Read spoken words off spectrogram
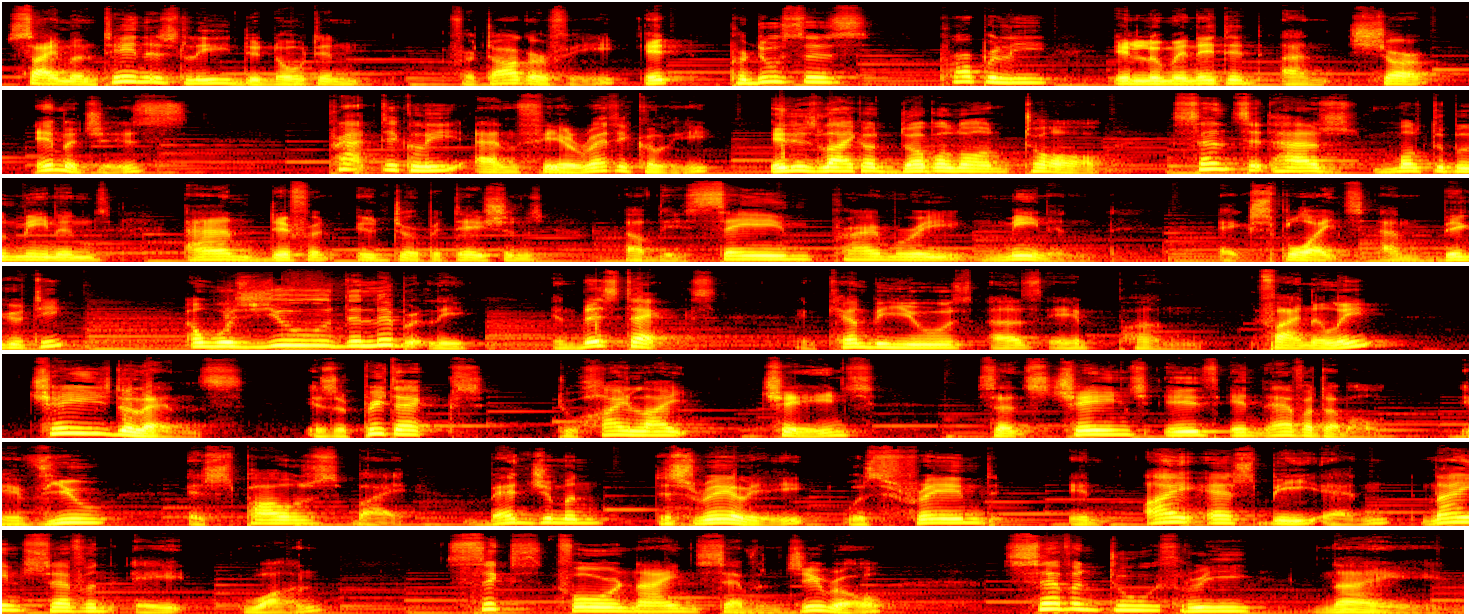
simultaneously denoting photography. It produces properly illuminated and sharp images Practically and theoretically, it is like a double entendre since it has multiple meanings and different interpretations of the same primary meaning, exploits ambiguity, and was used deliberately in this text and can be used as a pun. Finally, change the lens is a pretext to highlight change since change is inevitable, a view espoused by Benjamin Disraeli was framed in ISBN 9781 64970 7239.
